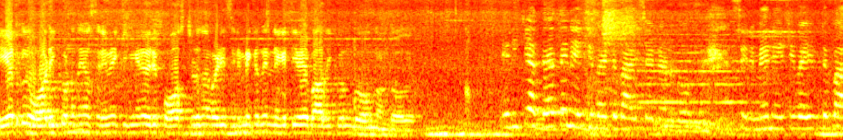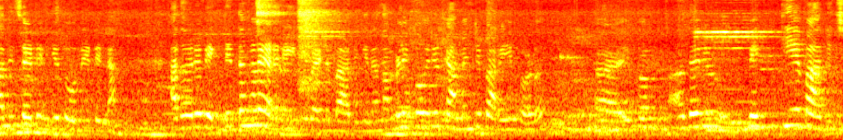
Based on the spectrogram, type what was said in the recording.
തിയേറ്ററിൽ ഓടിക്കൊണ്ടുവന്ന സിനിമയ്ക്ക് ഇങ്ങനെ ഒരു പോസ്റ്റ് ഇടുന്ന വഴി സിനിമയ്ക്ക് എന്തെങ്കിലും നെഗറ്റീവായി ബാധിക്കുമെന്ന് തോന്നുന്നുണ്ടോ അത്? എനിക്ക് അദ്ദേഹത്തെ നെഗറ്റീവായിട്ട് ബാധിച്ചായിട്ടാണ് തോന്നുന്നത്. സിനിമയെ നെഗറ്റീവായിട്ട് ബാധിച്ചായിട്ട് എനിക്ക് തോന്നിയിട്ടില്ല. അതൊരു വ്യക്തിത്വങ്ങളെയാണ് നെഗറ്റീവായിട്ട് ബാധിക്കുന്നത്. നമ്മളിപ്പോൾ ഒരു കമന്റ് പറയുമ്പോൾ ഇപ്പം അതൊരു വ്യക്തിയെ ബാധിച്ച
